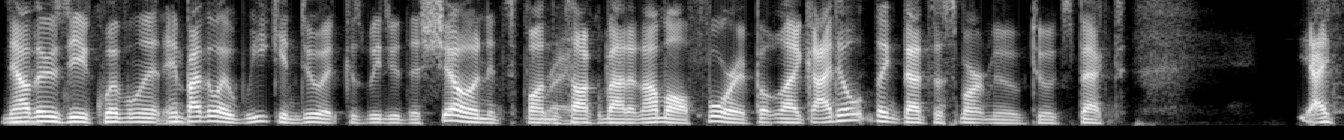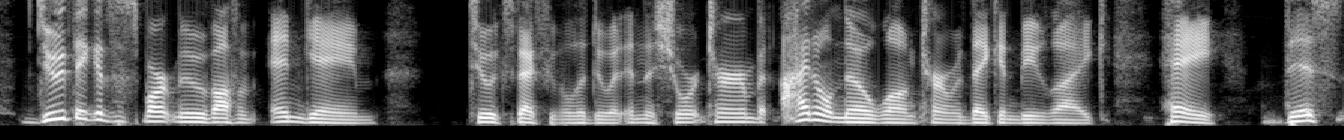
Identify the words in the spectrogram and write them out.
Now there's the equivalent. And by the way, we can do it because we do this show and it's fun Right. to talk about it. And I'm all for it. But like, I don't think that's a smart move to expect. I do think it's a smart move off of Endgame to expect people to do it in the short term. But I don't know long term if they can be like, hey, this,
